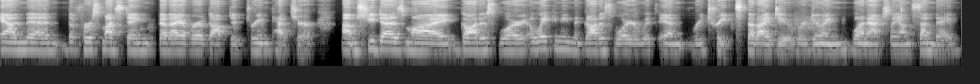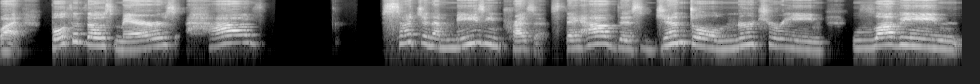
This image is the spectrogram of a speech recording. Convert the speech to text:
and then the first Mustang that I ever adopted, Dreamcatcher. Um, she does my Goddess Warrior, Awakening the Goddess Warrior within retreats that I do. We're doing one actually on Sunday, but both of those mares have such an amazing presence. They have this gentle, nurturing, loving,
